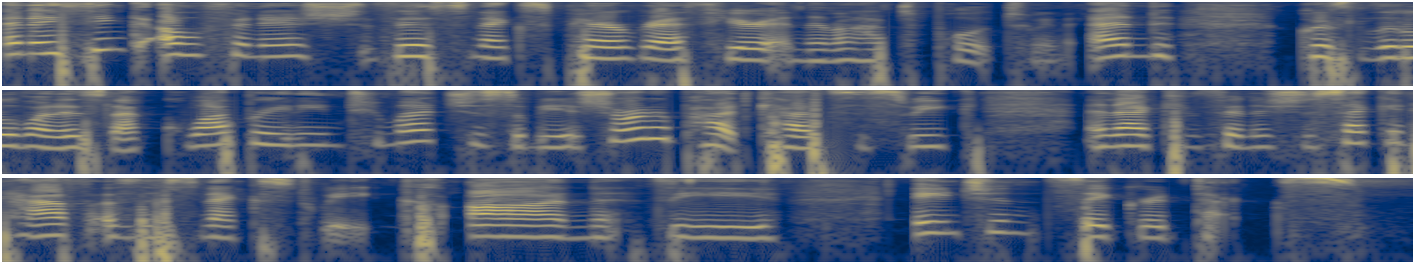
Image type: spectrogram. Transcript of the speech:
and I think I'll finish this next paragraph here, and then I'll have to pull it to an end because the little one is not cooperating too much. This will be a shorter podcast this week, and I can finish the second half of this next week on the ancient sacred texts.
